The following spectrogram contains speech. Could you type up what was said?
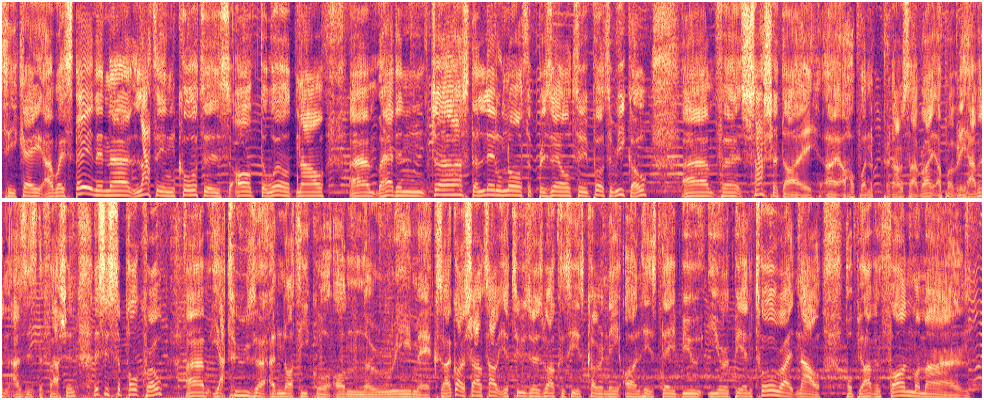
BTK. Uh, we're staying in the Latin quarters of the world now. Um, we're heading just a little north of Brazil to Puerto Rico um, for Sashadai. I, I hope I pronounced that right. I probably haven't, as is the fashion. This is Sepulcro, um, Yatuza, and Not Equal on the remix. I got to shout out Yatuza as well because he is currently on his debut European tour right now. Hope you're having fun, my man.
